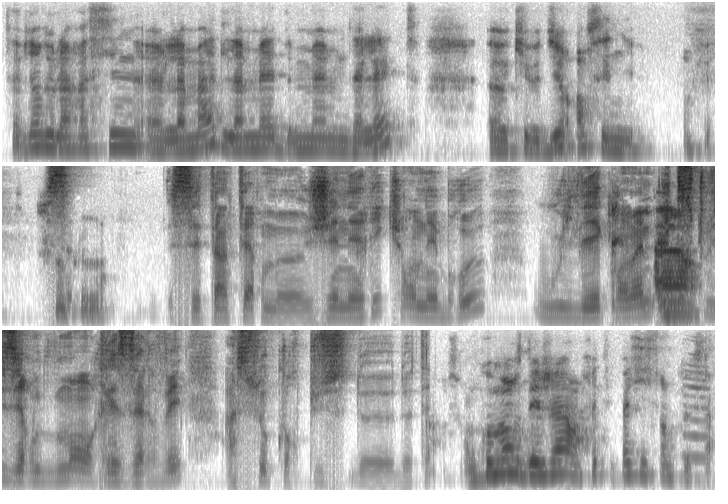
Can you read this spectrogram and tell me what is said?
Ça vient de la racine euh, lamad, lamed même dalet, euh, qui veut dire enseigner, en fait, tout C'est- simplement. C'est un terme générique en hébreu ou il est quand même Alors- exclusivement réservé à ce corpus de, de termes? On commence déjà, en fait, c'est pas si simple que ça.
